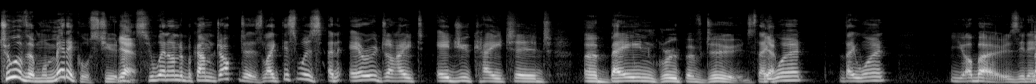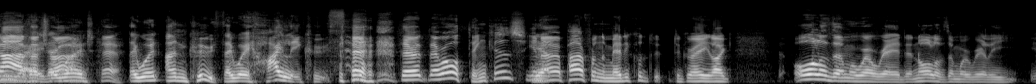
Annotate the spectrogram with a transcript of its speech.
two of them were medical students Yeah. who went on to become doctors. Like this was an erudite, educated, urbane group of dudes. They Yeah. weren't. They weren't. Yobbos in any Nah, way. that's they right. weren't. Yeah. They weren't uncouth. They were highly couth. they're they're all thinkers, you know. Apart from the medical d- degree, like all of them were well read, and all of them were really uh,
